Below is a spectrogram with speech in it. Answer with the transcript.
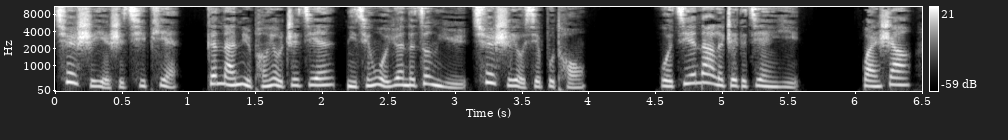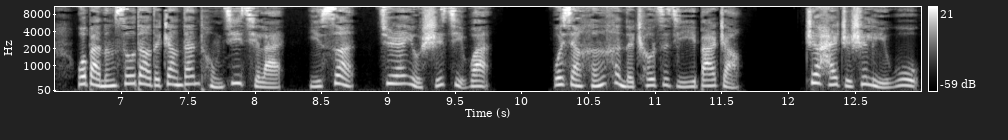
确实也是欺骗。跟男女朋友之间你情我愿的赠与，确实有些不同。我接纳了这个建议。晚上，我把能搜到的账单统计起来，一算，居然有十几万。我想狠狠地抽自己一巴掌。这还只是礼物，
